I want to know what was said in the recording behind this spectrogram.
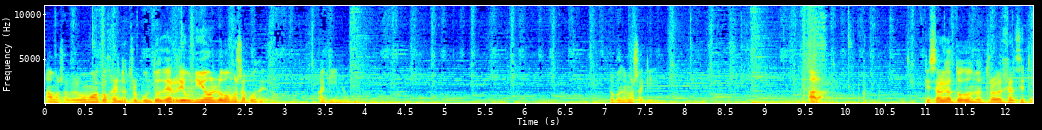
Vamos a ver, vamos a coger nuestro punto de reunión. Lo vamos a poner aquí, ¿no? Lo ponemos aquí. ¡Hala! Que salga todo nuestro ejército.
